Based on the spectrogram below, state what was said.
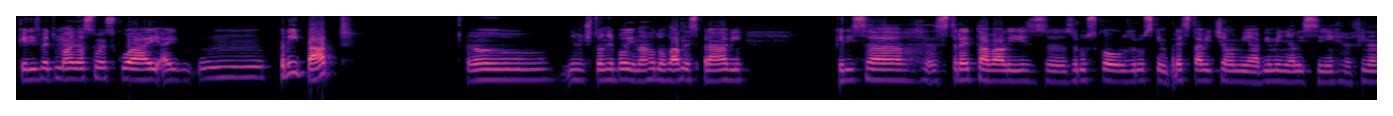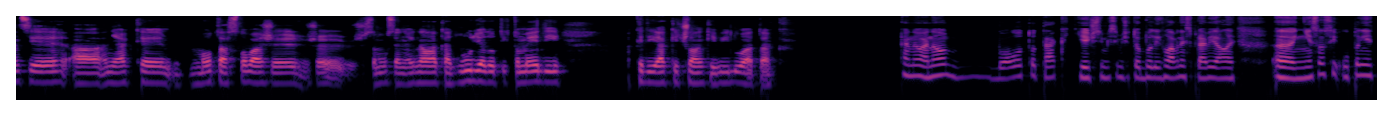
kedy sme tu mali na Slovensku aj, aj mm, prípad, uh, neviem, či to neboli náhodou hlavné správy, kedy sa stretávali s, s, Ruskou, s ruskými predstaviteľmi a vymenali si financie a nejaké mota slova, že, že, že sa musia nejak nalákať ľudia do týchto médií a kedy aké články vyjdú a tak. Áno, áno, bolo to tak. Tiež si myslím, že to boli hlavné správy, ale uh, nie som si úplne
